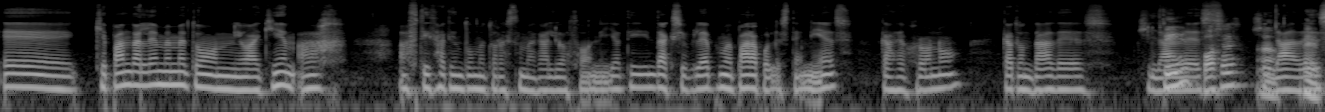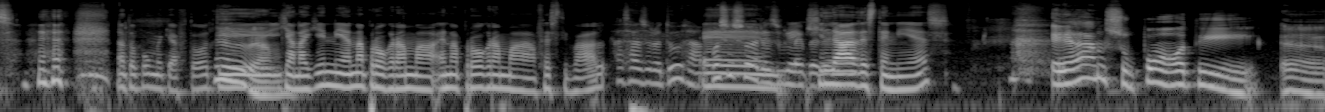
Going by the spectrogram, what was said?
Ε, και πάντα λέμε με τον Ιωακήμ, αχ, αυτή θα την δούμε τώρα στη μεγάλη οθόνη. Γιατί εντάξει, βλέπουμε πάρα πολλές ταινίες κάθε χρόνο, εκατοντάδες, Χιλιάδες, Τι, πόσες; χιλιάδες. να το πούμε και αυτό, ότι για να γίνει ένα πρόγραμμα, ένα πρόγραμμα φεστιβάλ... Θα σας ρωτούσα, ε, πόσες ώρες βλέπετε; Χιλιάδες ταινίες. Εάν σου πω ότι ε,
